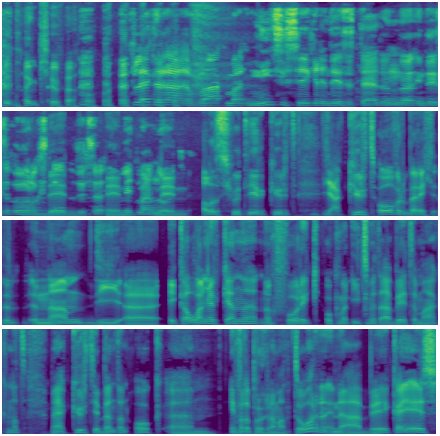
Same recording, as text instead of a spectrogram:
je, dank je wel. Het lijkt een rare vraag, maar niets is zeker in deze tijden, eh, in deze oorlogstijden. dus eh, nee, weet maar nooit. nee. alles goed hier, Kurt. Ja, Kurt Overberg, een- naam die ik al langer kende, nog voor ik ook maar iets met AB te maken had. Maar ja, Kurt, je bent dan ook ehm, een van de programmatoren in de AB. Kan je eens,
